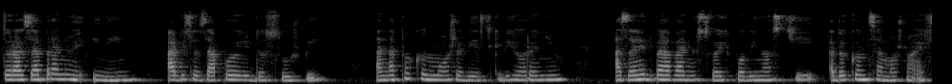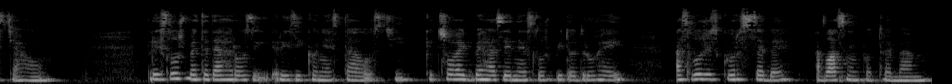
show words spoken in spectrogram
ktorá zabraňuje iným, aby sa zapojili do služby a napokon môže viesť k vyhoreniu a zanedbávaniu svojich povinností a dokonca možno aj vzťahov. Pri službe teda hrozí riziko nestálosti, keď človek beha z jednej služby do druhej a slúži skôr sebe a vlastným potrebám.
